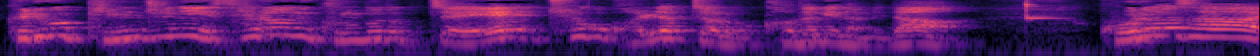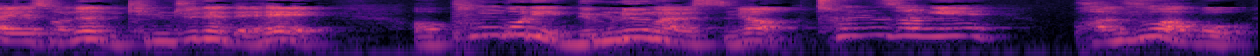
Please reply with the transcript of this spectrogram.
그리고 김준이 새로운 군부 독재의 최고 권력자로 거듭이 납니다. 고려사에서는 김준에 대해 어, 풍골이 늠름하였으며 천성이 관후하고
